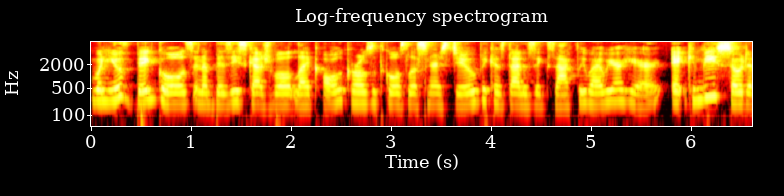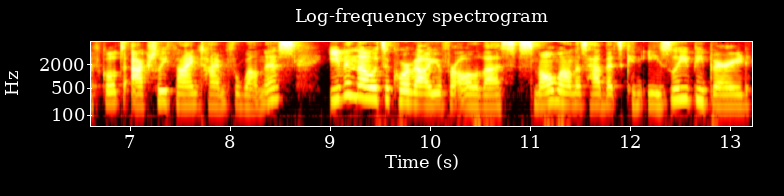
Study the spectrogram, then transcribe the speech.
When you have big goals and a busy schedule, like all Girls with Goals listeners do, because that is exactly why we are here, it can be so difficult to actually find time for wellness. Even though it's a core value for all of us, small wellness habits can easily be buried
